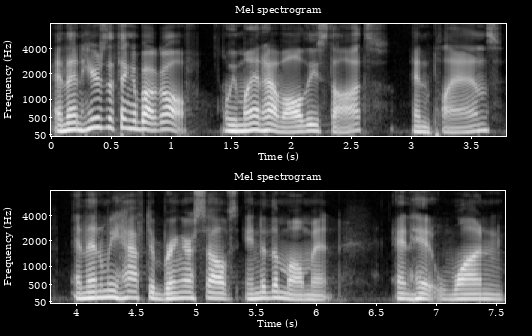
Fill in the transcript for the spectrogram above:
And then here's the thing about golf we might have all these thoughts and plans, and then we have to bring ourselves into the moment and hit one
